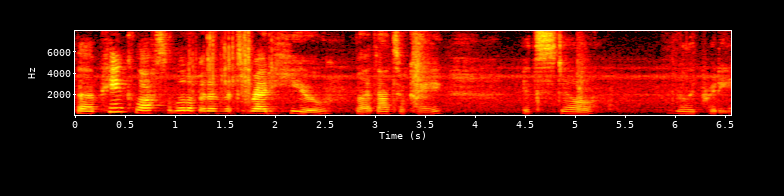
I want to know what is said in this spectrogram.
The pink lost a little bit of its red hue, but that's okay. It's still really pretty.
